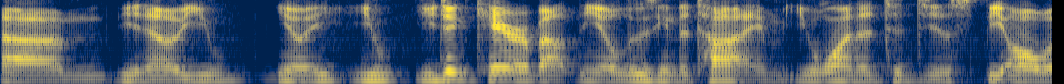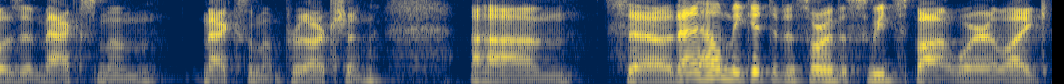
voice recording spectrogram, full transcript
um, you know you you know you you didn't care about you know losing the time. You wanted to just be always at maximum maximum production. Um, so that helped me get to the sort of the sweet spot where like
